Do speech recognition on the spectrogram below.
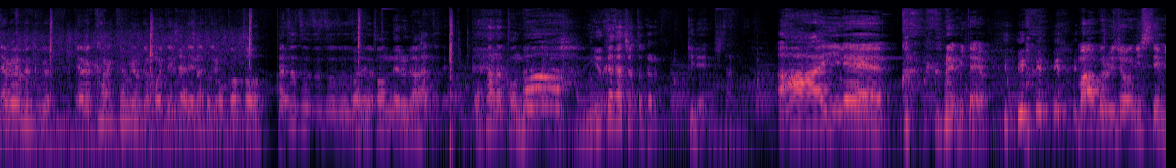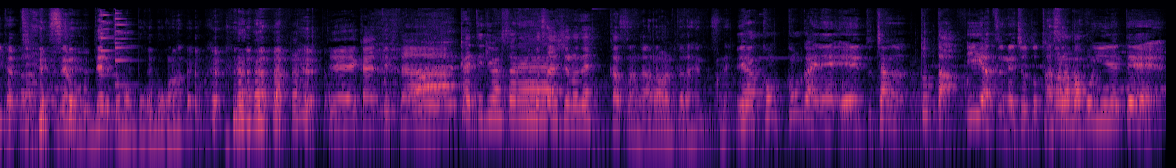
やべやべやべやべ髪髪の毛燃えてるみたいになちょっとここ通ってあっトンネルがあってお花トンネルが床がちょっとから綺麗にしたんであーいいねこれこれ見たよ。マーブル状にしてみたっていう。でも出るともうボコボコなんだよこれイエーイ帰ってきた。ーあー帰ってきましたね。ここ最初のねカズさんが現れたらへんですね。いやこん今回ねえっ、ー、とちゃんと取った。いいやつねちょっと宝箱に入れて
